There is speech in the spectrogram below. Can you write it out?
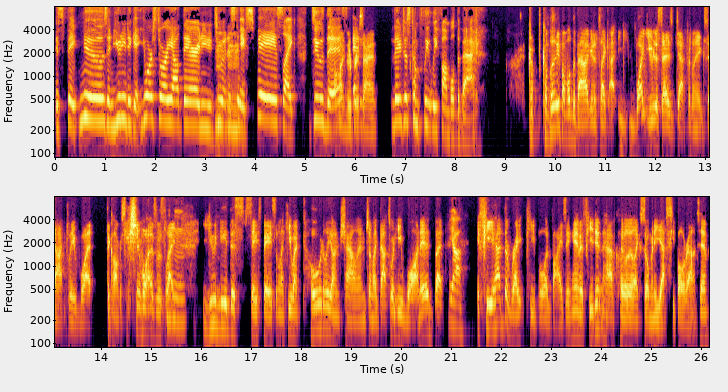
is fake news and you need to get your story out there and you need to do mm-hmm. it in a mm-hmm. safe space like do this 100%. And they just completely fumbled the bag. com- completely fumbled the bag. And it's like, I, what you just said is definitely exactly what the conversation was, was like, mm-hmm. you need this safe space. And like, he went totally unchallenged and like, that's what he wanted. But yeah, if he had the right people advising him, if he didn't have clearly like so many yes people around him,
